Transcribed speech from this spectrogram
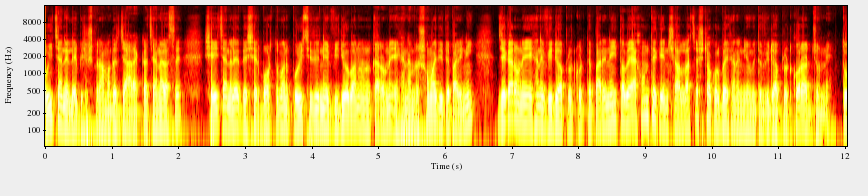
ওই চ্যানেলে, বিশেষ করে আমাদের যে আর একটা চ্যানেল আছে, সেই চ্যানেলে দেশের বর্তমান পরিস্থিতি নিয়ে ভিডিও বানানোর কারণে এখানে আমরা সময় দিতে পারিনি। যে কারণে এখানে ভিডিও আপলোড করতে পারিনি। তবে এখন থেকে ইনশাআল্লাহ চেষ্টা করব এখানে নিয়মিত ভিডিও আপলোড করার জন্য। তো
